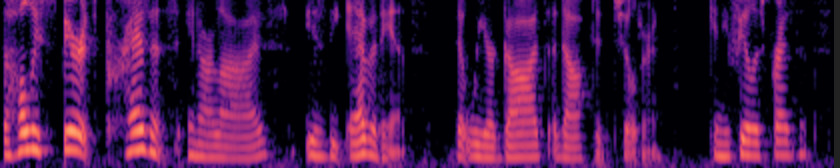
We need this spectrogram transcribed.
The Holy Spirit's presence in our lives is the evidence that we are God's adopted children. Can you feel His presence?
